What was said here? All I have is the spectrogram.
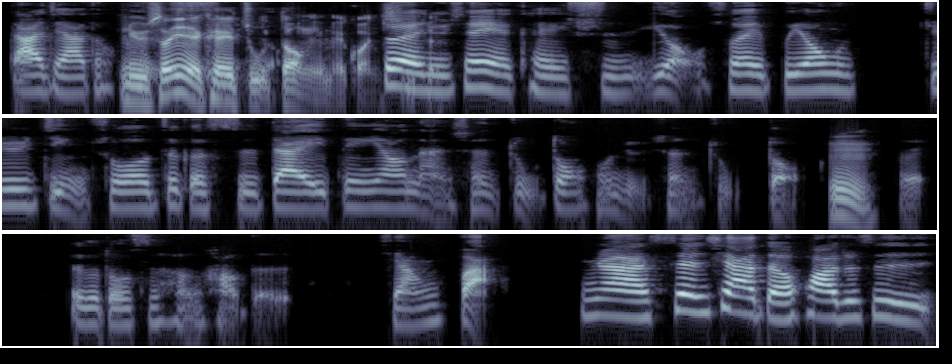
大家都女生也可以主动，也没关系。对，女生也可以试用，所以不用拘谨说这个时代一定要男生主动或女生主动。嗯，对，这个都是很好的想法。那剩下的话就是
